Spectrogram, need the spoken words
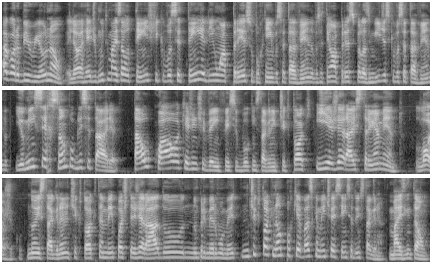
Agora o Be Real não. Ele é uma rede muito mais autêntica que você tem ali um apreço por quem você tá vendo, você tem um apreço pelas mídias que você tá vendo e uma inserção publicitária tal qual a que a gente vê em Facebook, Instagram e TikTok ia gerar estranhamento. Lógico. No Instagram e no TikTok também pode ter gerado no primeiro momento. No TikTok não, porque é basicamente a essência do Instagram. Mas então,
